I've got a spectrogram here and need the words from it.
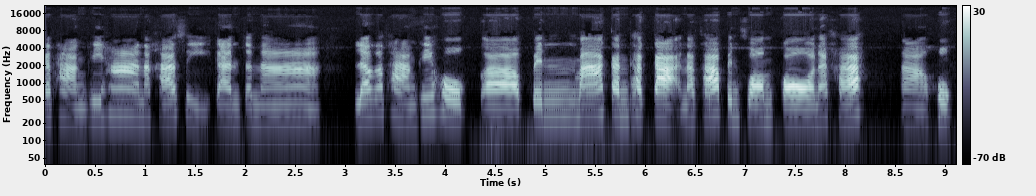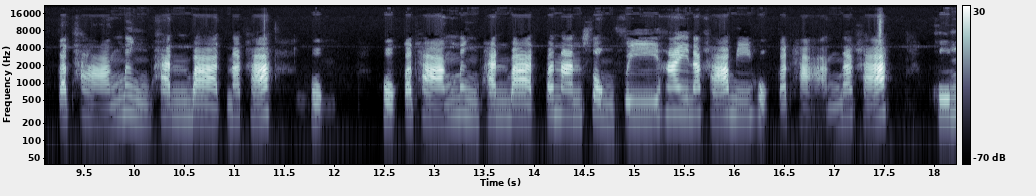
กระถางที่ห้านะคะ สีกาญจนา แล้วกระถางที่หกอ่าเป็นม้ากันทกะนะคะ เป็นฟอร์มกอนะคะหกกระถางหนึ่งพันบาทนะคะหกหกกระถางหนึ่งพันบาทป้านันส่งฟรีให้นะคะ มีหกกระถางนะคะ คุ้ม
